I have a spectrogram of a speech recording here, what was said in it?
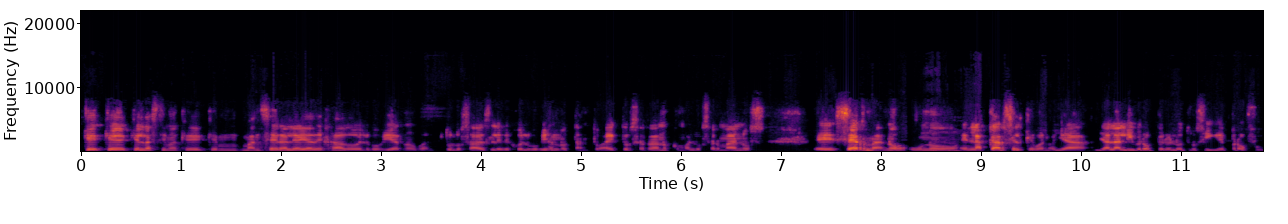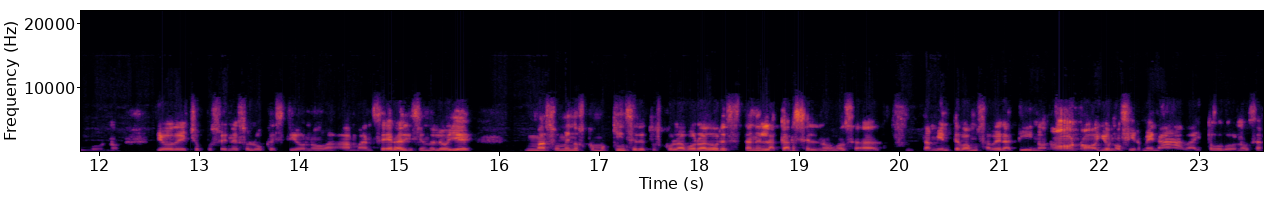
qué, qué, qué lástima que, que, Mancera le haya dejado el gobierno, bueno, tú lo sabes, le dejó el gobierno tanto a Héctor Serrano como a los hermanos eh, Serna, ¿no? Uno en la cárcel, que bueno, ya, ya la libró, pero el otro sigue prófugo, ¿no? Yo, de hecho, pues en eso lo cuestiono a, a Mancera, diciéndole, oye, más o menos como 15 de tus colaboradores están en la cárcel, ¿no? O sea, también te vamos a ver a ti, no, no, no, yo no firmé nada y todo, ¿no? O sea,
